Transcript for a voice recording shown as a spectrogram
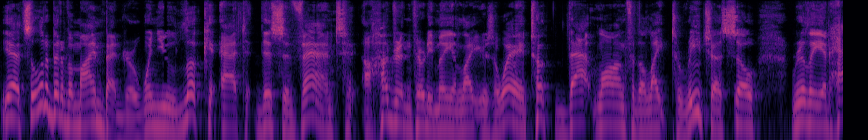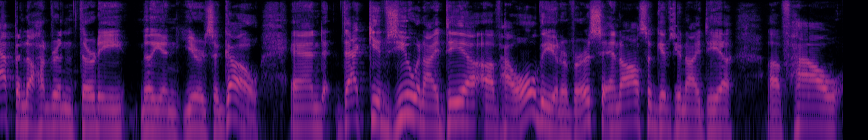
Yeah, it's a little bit of a mind bender. When you look at this event, 130 million light years away, it took that long for the light to reach us. So really it happened 130 million years ago. And that gives you an idea of how old the universe and also gives you an idea of how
